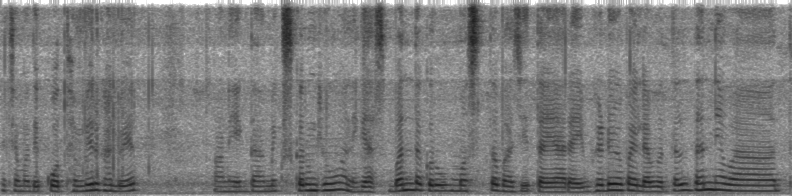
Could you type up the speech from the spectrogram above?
त्याच्यामध्ये कोथिंबीर घालूयात आणि एकदा मिक्स करून घेऊ आणि गॅस बंद करू. मस्त भाजी तयार आहे. व्हिडिओ पाहिल्याबद्दल धन्यवाद.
